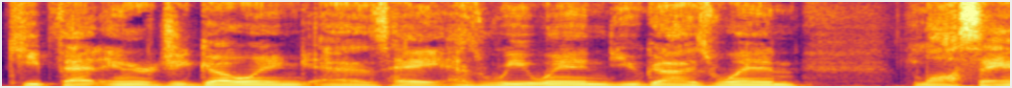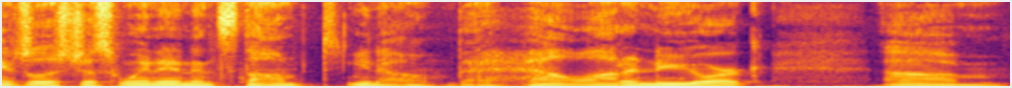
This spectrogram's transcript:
Keep that energy going. As hey, as we win, you guys win. Los Angeles just went in and stomped, you know, the hell out of New York. Um,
